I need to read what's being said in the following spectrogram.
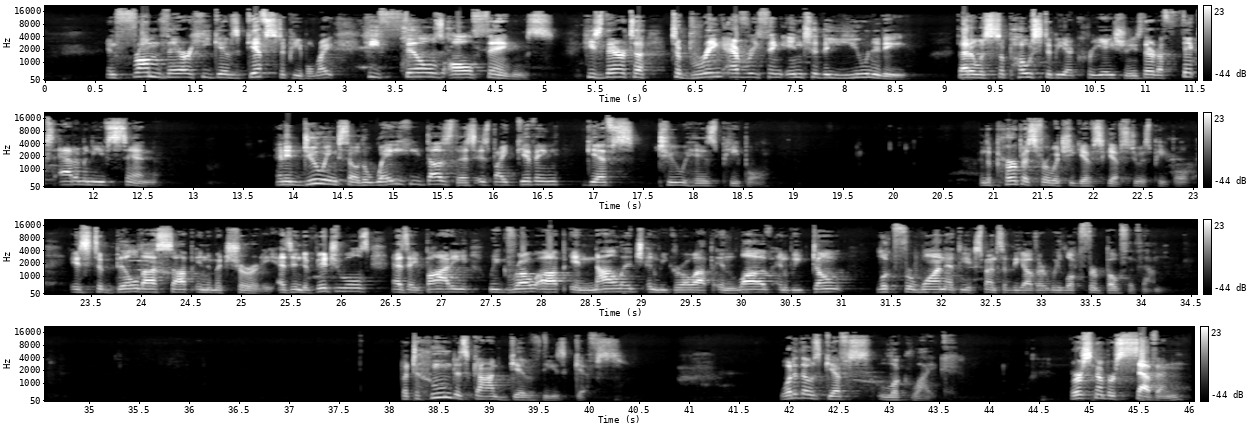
And from there, he gives gifts to people, right? He fills all things. He's there to, to bring everything into the unity that it was supposed to be at creation. He's there to fix Adam and Eve's sin. And in doing so, the way he does this is by giving gifts to his people. And the purpose for which he gives gifts to his people is to build us up into maturity. As individuals, as a body, we grow up in knowledge and we grow up in love, and we don't look for one at the expense of the other. We look for both of them. But to whom does God give these gifts? What do those gifts look like? Verse number seven,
